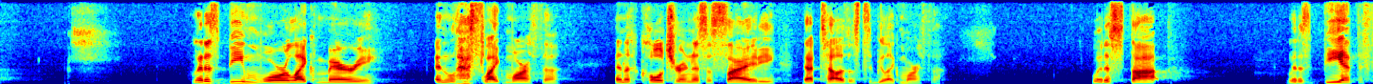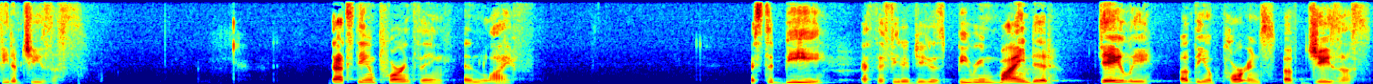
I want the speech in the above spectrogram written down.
Let us be more like Mary and less like Martha in a culture and a society that tells us to be like Martha. Let us stop. Let us be at the feet of Jesus. That's the important thing in life. Is to be at the feet of Jesus, be reminded daily of the importance of Jesus.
